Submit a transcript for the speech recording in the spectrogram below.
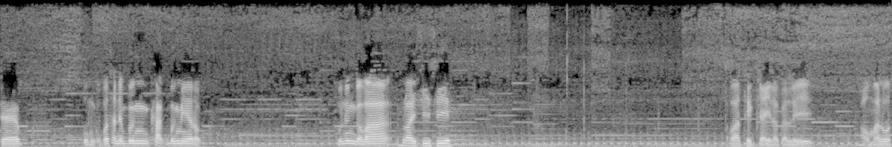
แต่ผมกับพ่ทันได้เบิ้งคักเบิ้งเนี่ยหรอกผู้หนึงก็ว่าร้อยซีซีแต่ว่าถึกใจเราก็เลยเอามาลด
